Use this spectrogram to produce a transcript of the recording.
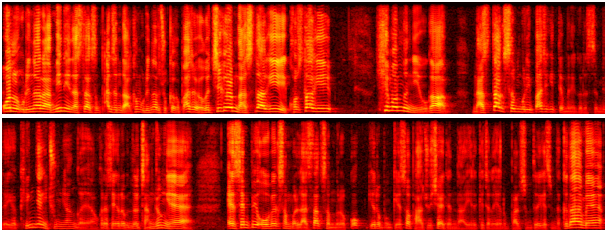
오늘 우리나라 미니 나스닥은 빠진다. 그럼 우리나라 주가가 빠져요. 그 지금 나스닥이 코스닥이 힘없는 이유가 나스닥 선물이 빠지기 때문에 그렇습니다. 이거 굉장히 중요한 거예요. 그래서 여러분들 장중에 S&P 500 선물, 나스닥 선물을 꼭 여러분께서 봐주셔야 된다. 이렇게 제가 여러분 말씀드리겠습니다. 그 다음에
